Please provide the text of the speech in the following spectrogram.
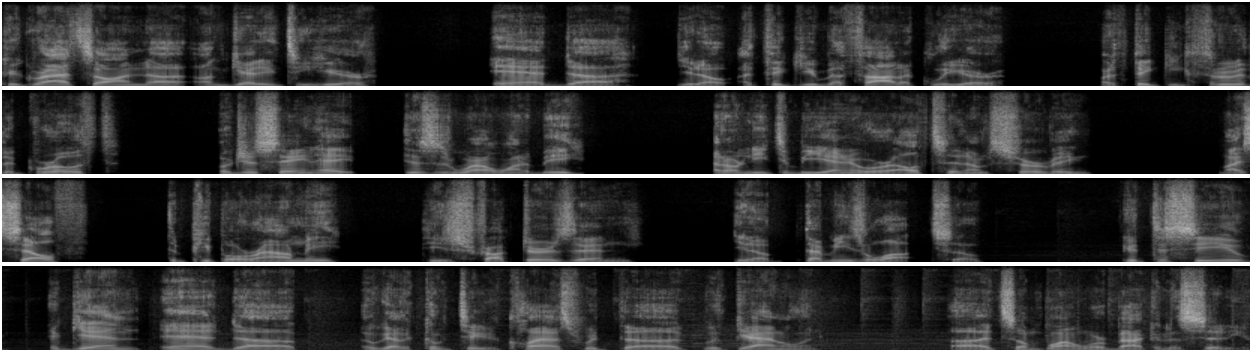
congrats on uh, on getting to here. And uh, you know, I think you methodically are are thinking through the growth, or just saying, "Hey, this is where I want to be. I don't need to be anywhere else," and I'm serving myself, the people around me, the instructors, and you know that means a lot. So, good to see you again, and uh, I've got to come take a class with uh, with Ganelin uh, at some point when we're back in the city.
